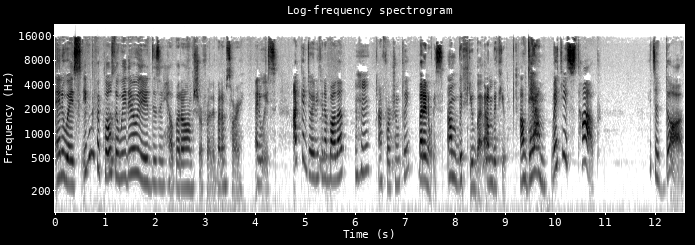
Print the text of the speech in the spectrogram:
Anyways, even if I close the window, it doesn't help at all, I'm sure for that, but I'm sorry. Anyways, I can't do anything about that, mm-hmm, unfortunately. But anyways, I'm with you, but I'm with you. Oh damn, make it stop. It's a dog.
